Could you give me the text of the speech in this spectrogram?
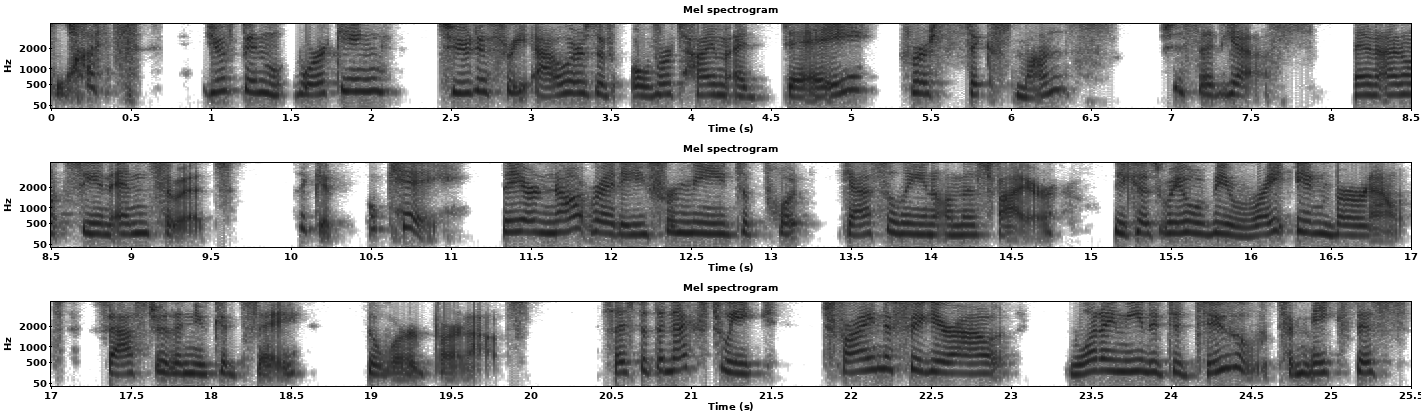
what? You've been working two to three hours of overtime a day for six months? She said, Yes. And I don't see an end to it. Like, okay, they are not ready for me to put gasoline on this fire because we will be right in burnout faster than you could say the word burnout. So I spent the next week trying to figure out what I needed to do to make this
